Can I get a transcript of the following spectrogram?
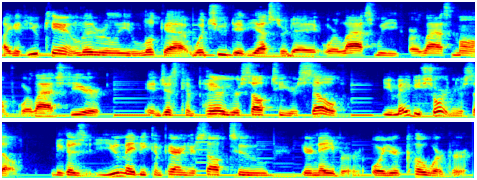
Like if you can't literally look at what you did yesterday or last week or last month or last year and just compare yourself to yourself, you may be shorting yourself because you may be comparing yourself to your neighbor or your coworker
